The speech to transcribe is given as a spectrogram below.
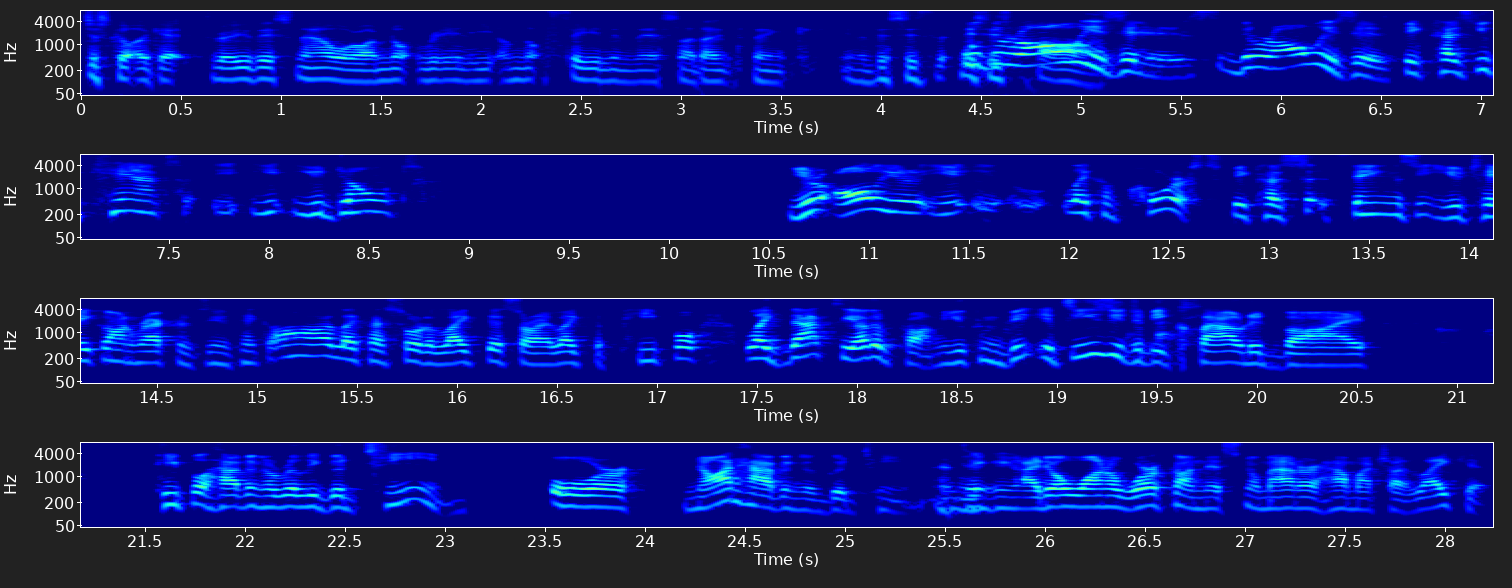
just got to get through this now, or I'm not really I'm not feeling this. I don't think you know this is this well, is there hard. always is. There always is because you can't. You, you don't. You're all your you, like, of course, because things that you take on records and you think, oh, like I sort of like this, or I like the people. Like that's the other problem. You can be. It's easy to be clouded by people having a really good team, or not having a good team, and Mhm. thinking I don't want to work on this no matter how much I like it,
